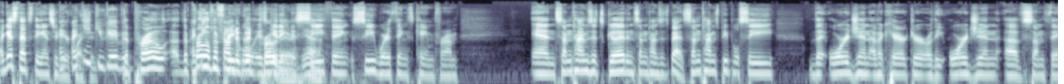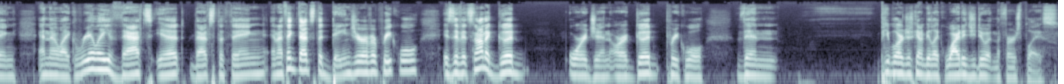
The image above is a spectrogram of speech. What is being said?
I guess that's the answer to your I, question. I think you gave the pro. Uh, the pro of a prequel a is getting there. to yeah. see thing, see where things came from, and sometimes it's good and sometimes it's bad. Sometimes people see the origin of a character or the origin of something, and they're like, "Really? That's it? That's the thing?" And I think that's the danger of a prequel is if it's not a good origin or a good prequel, then people are just going to be like, "Why did you do it in the first place?"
